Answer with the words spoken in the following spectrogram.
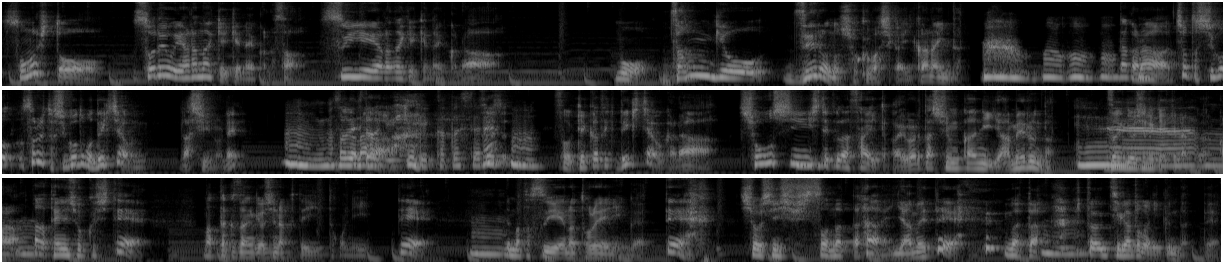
その人それをやらなきゃいけないからさ水泳やらなきゃいけないからもう残業ゼロの職場しか行かないんだだからちょっと仕事その人仕事もできちゃうんらしいのね。うん、まあそういう人だからが結果としてね。そうう。ん。そう結果的にできちゃうから昇進してくださいとか言われた瞬間に辞めるんだ。えー残業しなきゃいけなくなるから、うん。だから転職して全く残業しなくていいとこに行ってうん。でまた水泳のトレーニングやって 昇進しそうになったら辞めて またうん。違うとこに行くんだって。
